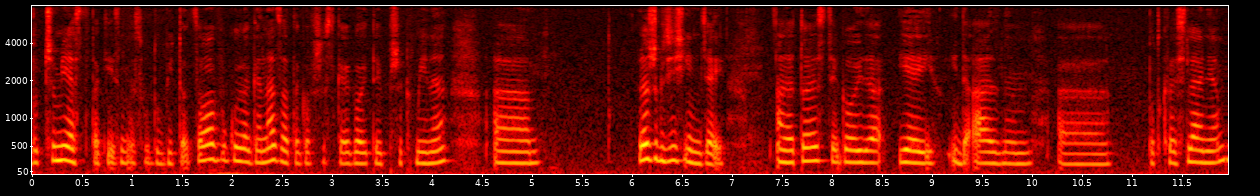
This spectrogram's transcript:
bo czym jest taki zmysł Dubito? Cała w ogóle geneza tego wszystkiego i tej przekminy e, leży gdzieś indziej, ale to jest jego jej idealnym e, podkreśleniem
